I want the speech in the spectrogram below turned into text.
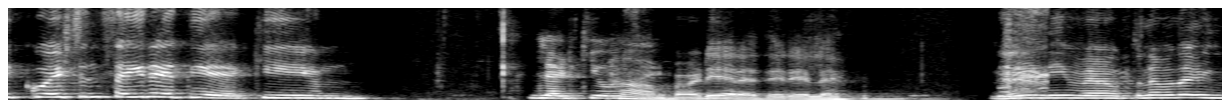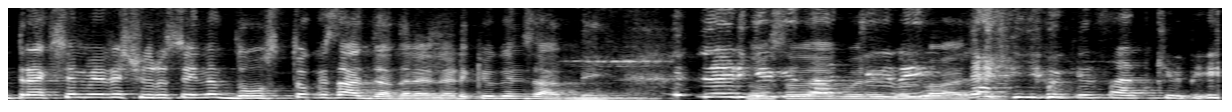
इक्वेशन सही रहती है कि लड़कियों हाँ से। बढ़िया रहते रियल लाइफ नहीं नहीं मैं उतना मतलब इंटरेक्शन मेरे शुरू से ही ना दोस्तों के साथ ज़्यादा रहा लड़कियों के साथ नहीं। लड़कियों के साथ क्यों नहीं? लड़कियों के साथ क्यों नहीं?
